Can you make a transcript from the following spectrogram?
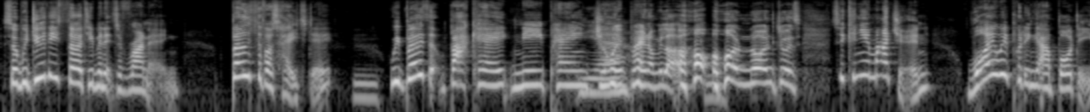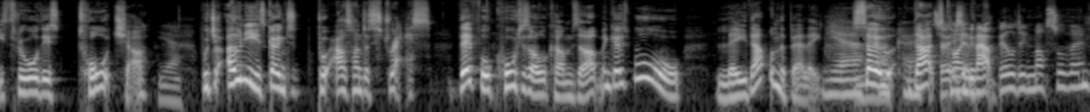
so we do these 30 minutes of running, Both of us hated it. Mm. We both backache, knee pain, Yeah. joint pain. I'll be like, mm. oh, oh, non joints. So can you imagine? Why are we putting our bodies through all this torture, Yeah. which only is going to put us under stress? Therefore, cortisol comes up and goes, whoa, lay that on the belly. Yeah, So okay. that's So kind of about building muscle then?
